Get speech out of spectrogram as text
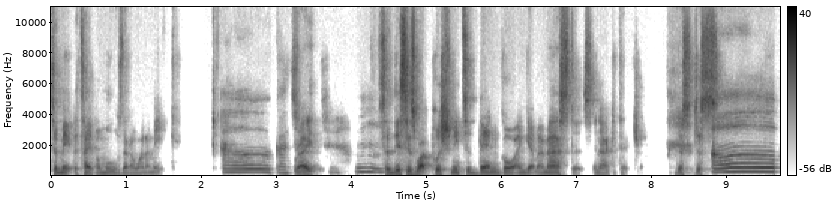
to make the type of moves that I want to make. Oh, gotcha. Right. Mm-hmm. So this is what pushed me to then go and get my master's in architecture. Just, just. Oh,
